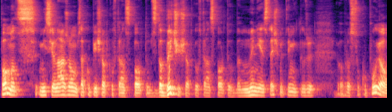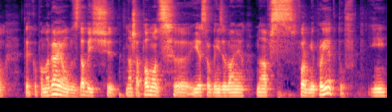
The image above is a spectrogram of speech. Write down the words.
pomoc misjonarzom w zakupie środków transportu, w zdobyciu środków transportu, bo my nie jesteśmy tymi, którzy po prostu kupują tylko pomagają zdobyć. Nasza pomoc e, jest organizowana na, w formie projektów. I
